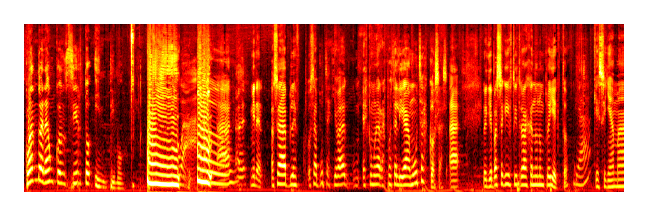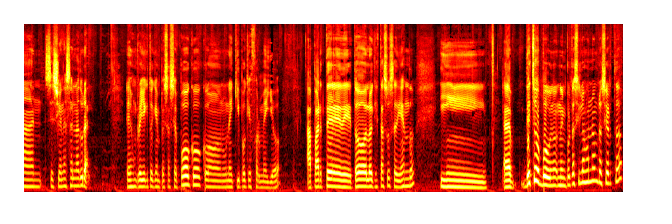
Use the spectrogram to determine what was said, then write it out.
¿Cuándo hará un concierto íntimo? Ah, miren, o sea, o sea, pucha, es que es como una respuesta ligada a muchas cosas. Ah, lo que pasa es que yo estoy trabajando en un proyecto que se llaman Sesiones al Natural. Es un proyecto que empezó hace poco con un equipo que formé yo, aparte de todo lo que está sucediendo. Y eh, de hecho, no, importa si los nombro, ¿cierto?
